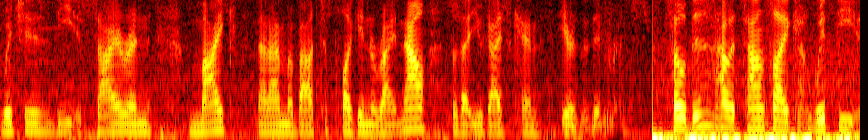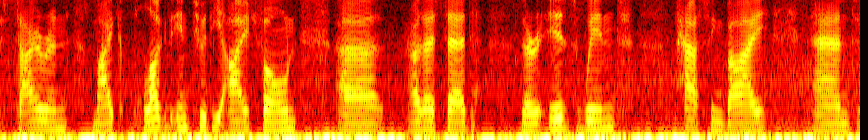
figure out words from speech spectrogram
which is the Sairen mic that I'm about to plug in right now so that you guys can hear the difference. So this is how it sounds like with the Sairen mic plugged into the iPhone. Uh, as I said, there is wind passing by and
